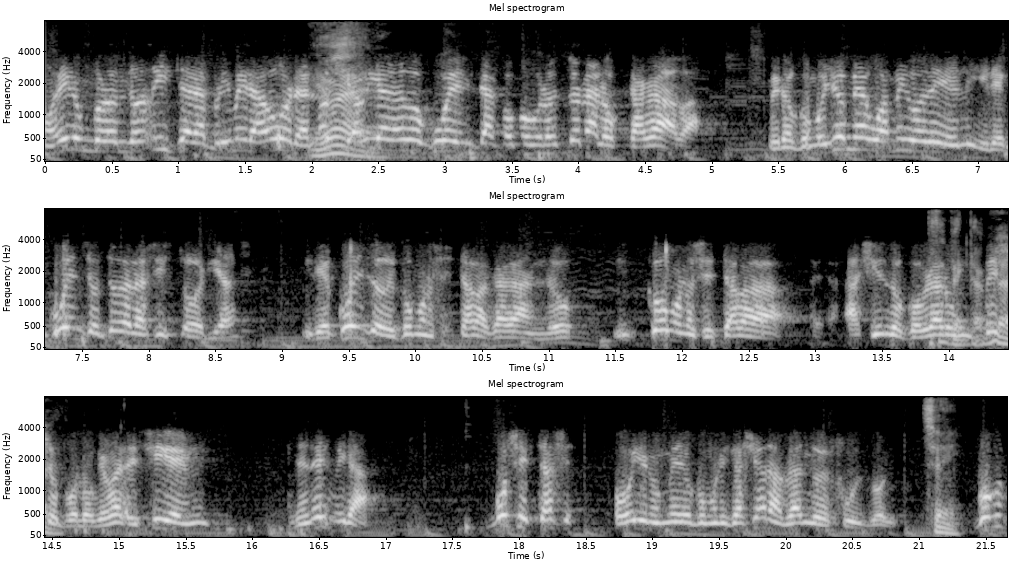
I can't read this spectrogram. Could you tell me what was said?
no. Era un grondonista a la primera hora. No se había dado cuenta como Grondona los cagaba. Pero como yo me hago amigo de él y le cuento todas las historias, y le cuento de cómo nos estaba cagando, y cómo nos estaba haciendo cobrar un peso por lo que vale 100, ¿entendés? Mira, vos estás hoy en un medio de comunicación hablando de fútbol. Sí. Vos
